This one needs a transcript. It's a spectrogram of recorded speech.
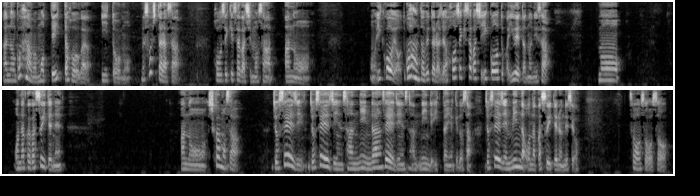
あの、ご飯は持って行った方がいいと思う。そしたらさ、宝石探しもさ、あの、行こうよ。ご飯食べたらじゃあ宝石探し行こうとか言えたのにさ、もう、お腹が空いてね。あの、しかもさ、女性陣、女性陣3人、男性陣3人で行ったんやけどさ、女性陣みんなお腹空いてるんですよ。そうそうそう。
